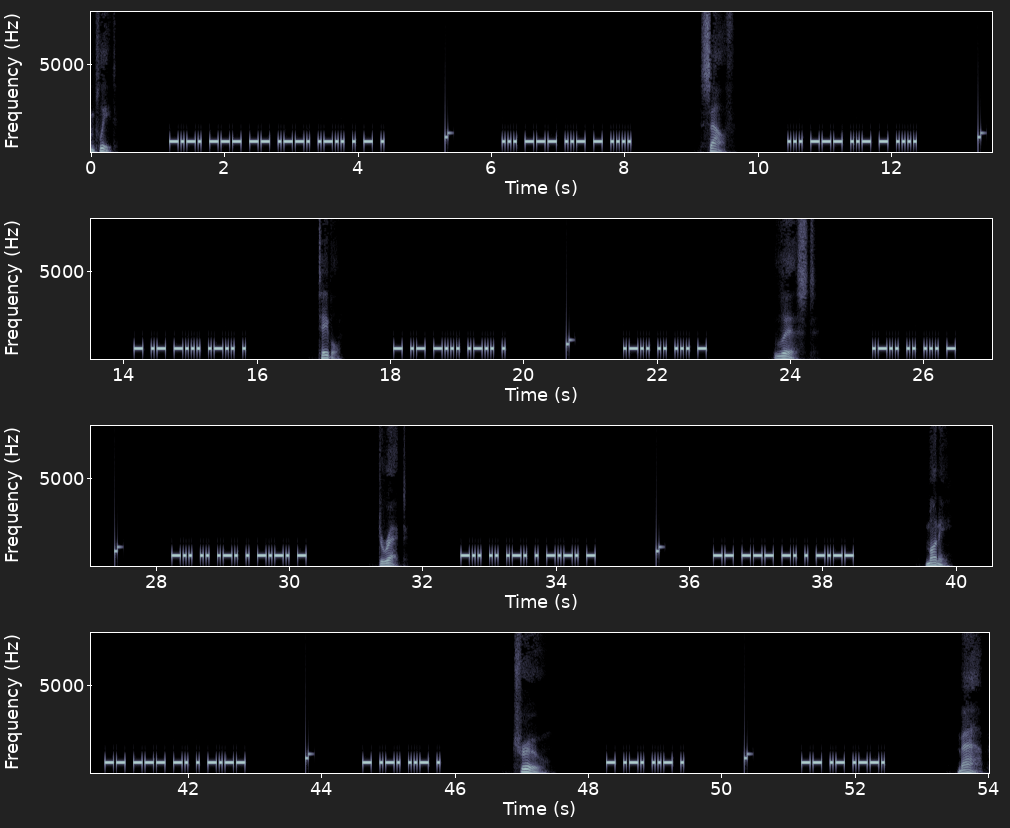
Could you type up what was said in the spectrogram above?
Complete. South. Table. List. Direct. Money. True. Map.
